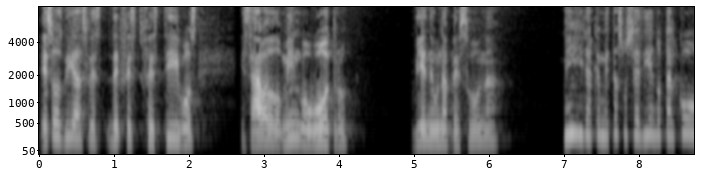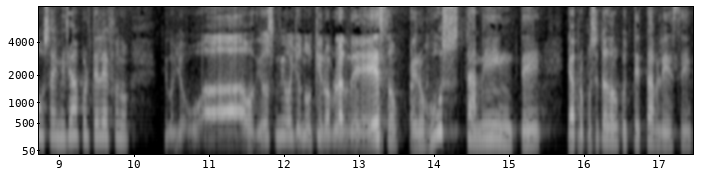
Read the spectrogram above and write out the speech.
esos días festivos, sábado, domingo u otro, viene una persona, mira que me está sucediendo tal cosa y me llama por teléfono. Digo yo, wow, Dios mío, yo no quiero hablar de eso. Pero justamente, y a propósito de lo que usted establece,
